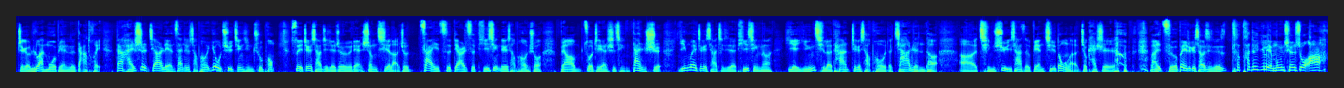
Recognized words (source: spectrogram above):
这个乱摸别人的大腿。但还是接二连三，这个小朋友又去进行触碰，所以这个小姐姐就有点生气了，就再一次、第二次提醒这个小朋友说不要做这件事情。但是因为这个小姐姐的提醒呢，也引起了他这个小朋友的家人的呃情绪一下子变激动了，就开始 来责备这个小姐姐，她她就一脸蒙圈说啊，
